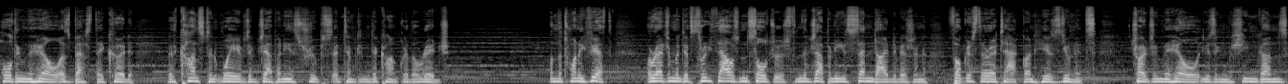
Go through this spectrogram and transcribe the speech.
holding the hill as best they could, with constant waves of Japanese troops attempting to conquer the ridge. On the 25th, a regiment of 3,000 soldiers from the Japanese Sendai Division focused their attack on his units, charging the hill using machine guns,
